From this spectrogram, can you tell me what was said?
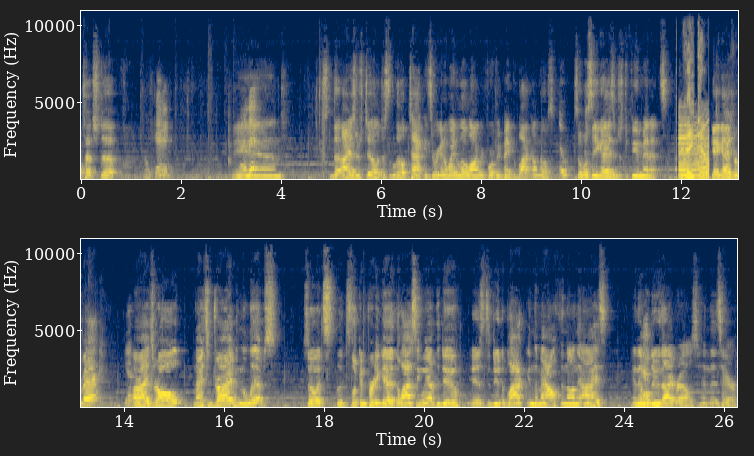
All touched up. Okay. And the eyes are still just a little tacky, so we're gonna wait a little longer before we paint the black on those. Oh. So we'll see you guys in just a few minutes. Later. Okay guys, we're back. Yep. Our eyes are all nice and dried and the lips. So it's it's looking pretty good. The last thing we have to do is to do the black in the mouth and on the eyes. And then we'll do the eyebrows and this hair.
